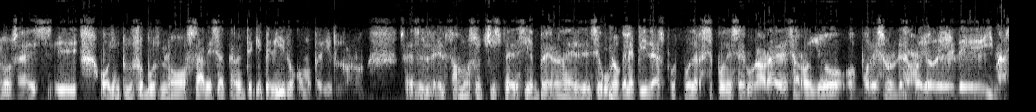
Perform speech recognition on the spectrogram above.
¿no? O sea, es, eh, o incluso pues no sabe exactamente qué pedir o cómo pedirlo, ¿no? O sea, es el, famoso chiste de siempre, ¿no? según lo que le pidas, pues puede, puede ser una hora de desarrollo o puede ser un desarrollo de, de I más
